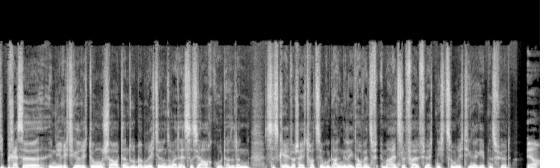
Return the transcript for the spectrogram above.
die Presse in die richtige Richtung schaut, dann darüber berichtet und so weiter, ist das ja auch gut. Also dann ist das Geld wahrscheinlich trotzdem gut angelegt, auch wenn es im Einzelfall vielleicht nicht zum richtigen Ergebnis führt. Ja,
